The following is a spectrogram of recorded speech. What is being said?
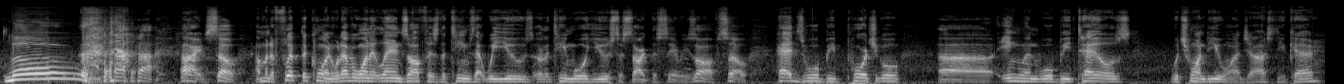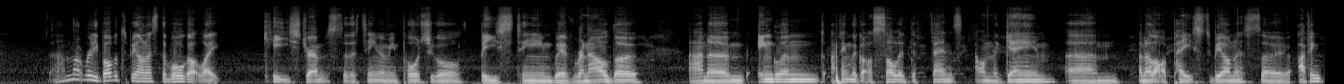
no All right, so I'm gonna flip the coin. Whatever one it lands off is the teams that we use, or the team we'll use to start the series off. So heads will be Portugal, uh, England will be tails. Which one do you want, Josh? Do you care? I'm not really bothered to be honest. They've all got like key strengths to the team. I mean, Portugal, beast team with Ronaldo, and um, England. I think they've got a solid defense on the game um, and a lot of pace, to be honest. So I think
